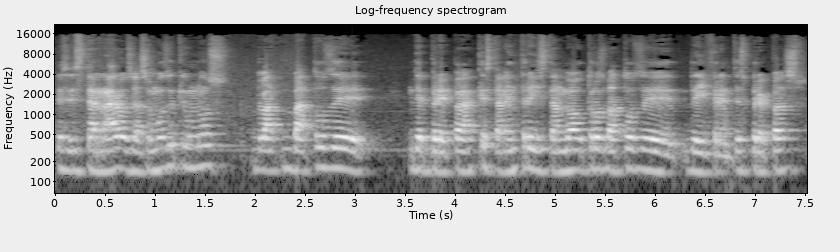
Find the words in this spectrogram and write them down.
es- está raro, o sea, somos de que unos va- vatos de, de prepa que están entrevistando a otros vatos de, de diferentes prepas,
